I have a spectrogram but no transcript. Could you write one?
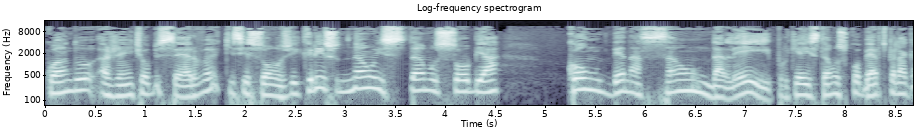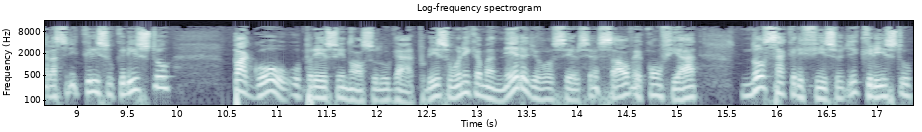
quando a gente observa que se somos de Cristo, não estamos sob a condenação da lei, porque estamos cobertos pela graça de Cristo. Cristo pagou o preço em nosso lugar. Por isso, a única maneira de você ser salvo é confiar no sacrifício de Cristo,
